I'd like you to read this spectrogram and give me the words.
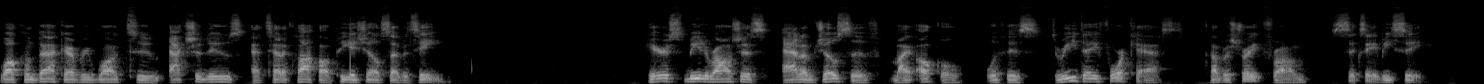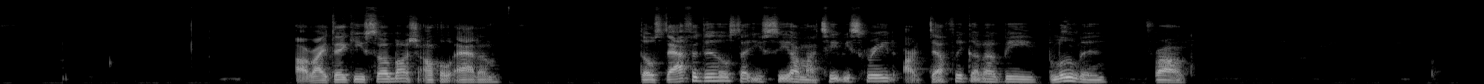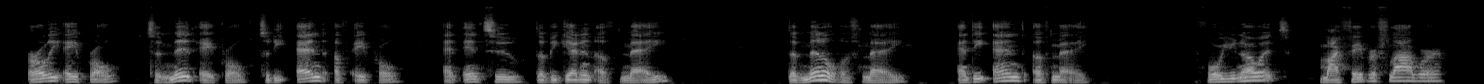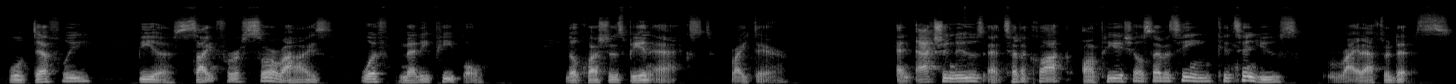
Welcome back, everyone, to Action News at 10 o'clock on PHL 17. Here's meteorologist Adam Joseph, my uncle, with his three day forecast coming straight from 6ABC. All right, thank you so much, Uncle Adam. Those daffodils that you see on my TV screen are definitely going to be blooming from early April to mid April to the end of April and into the beginning of May, the middle of May, and the end of May. Before you know it, my favorite flower will definitely be a sight for sore eyes with many people. No questions being asked right there. And Action News at 10 o'clock on PHL 17 continues right after this.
